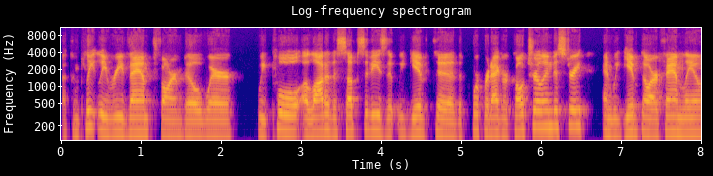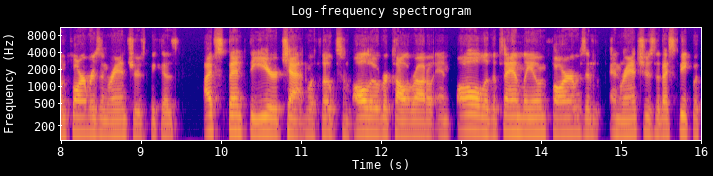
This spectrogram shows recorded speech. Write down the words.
a completely revamped farm bill where we pull a lot of the subsidies that we give to the corporate agricultural industry and we give to our family owned farmers and ranchers because I've spent the year chatting with folks from all over Colorado and all of the family owned farms and, and ranchers that I speak with,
